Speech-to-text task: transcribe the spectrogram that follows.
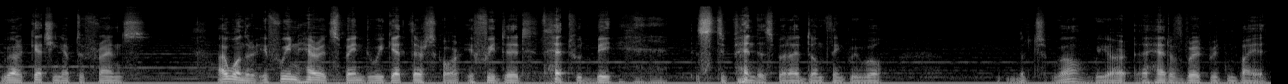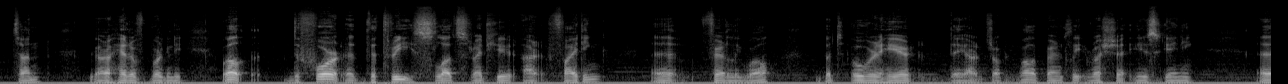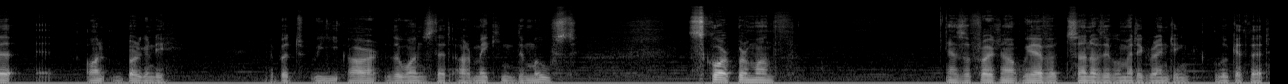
We are catching up to France. I wonder if we inherit Spain, do we get their score? If we did, that would be stupendous, but I don't think we will but well we are ahead of Great Britain by a ton we are ahead of Burgundy well the four uh, the three slots right here are fighting uh, fairly well but over here they are dropping. Well apparently Russia is gaining uh, on Burgundy but we are the ones that are making the most score per month. As of right now we have a ton of diplomatic ranting look at that.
